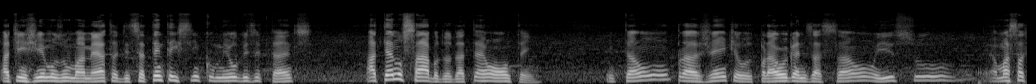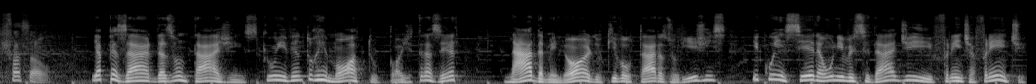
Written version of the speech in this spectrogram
atingimos uma meta de 75 mil visitantes até no sábado, até ontem. Então, para a gente, para a organização, isso é uma satisfação. E apesar das vantagens que um evento remoto pode trazer, nada melhor do que voltar às origens e conhecer a universidade frente a frente,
